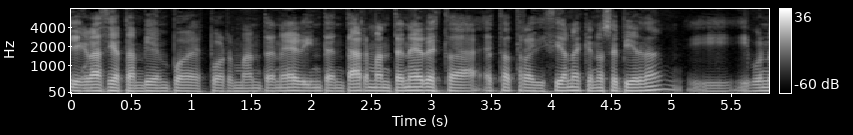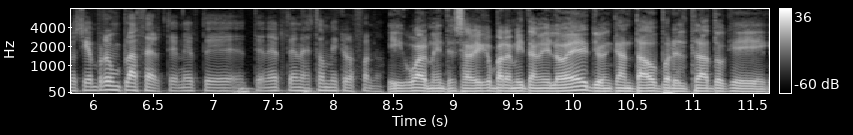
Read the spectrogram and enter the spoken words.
Y gracias también pues por mantener, intentar mantener estas tradiciones que no se pierdan. Y, bueno, siempre es un placer tenerte, tenerte en estos micrófonos. Igualmente, sabéis que para mí también lo es. Yo encantado por el trato que,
